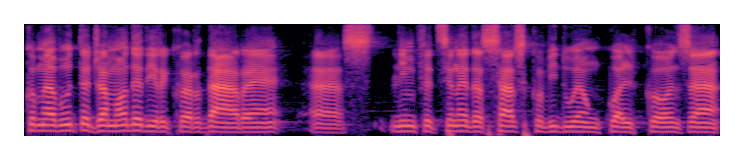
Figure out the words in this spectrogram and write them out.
come ho avuto già modo di ricordare, eh, l'infezione da SARS-CoV-2 è un qualcosa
